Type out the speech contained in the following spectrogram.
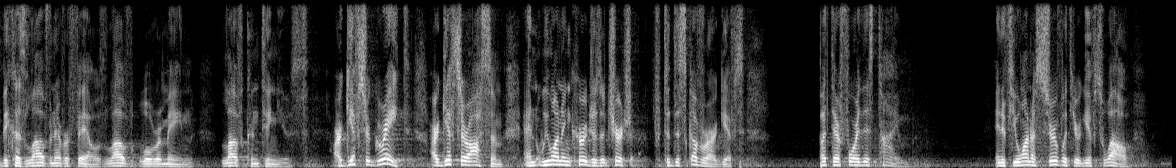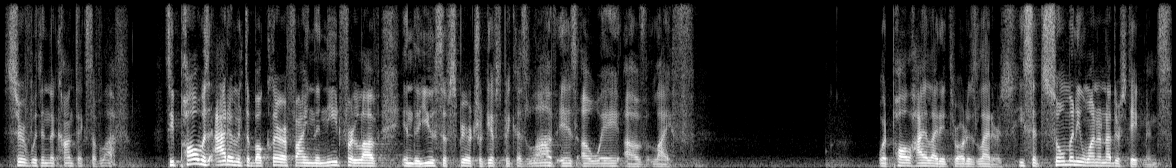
because love never fails, love will remain, love continues. Our gifts are great, our gifts are awesome, and we want to encourage as a church to discover our gifts, but they're for this time. And if you want to serve with your gifts well, serve within the context of love. See, Paul was adamant about clarifying the need for love in the use of spiritual gifts because love is a way of life. What Paul highlighted throughout his letters, he said so many one another statements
